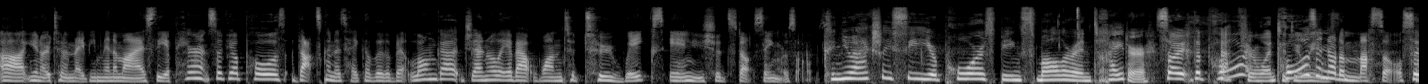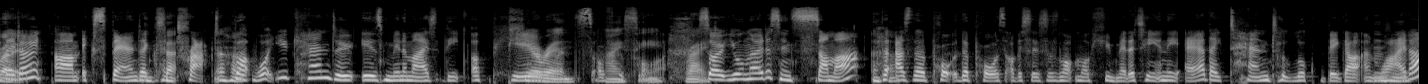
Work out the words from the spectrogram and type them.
uh, you know, to maybe minimize the appearance of your pores, that's going to take a little bit longer. Generally, about one to two weeks in, you should start seeing results. Can you actually see your pores being smaller and tighter? So the pore, pores are not a muscle, so they don't um, expand and contract. uh-huh. But what you can do is minimize the appearance, Appearance. of I the see. pore. Right. So you'll notice in summer, that as the the pores, obviously there's a lot more humidity in the air, they tend to look bigger and Mm-hmm. wider.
